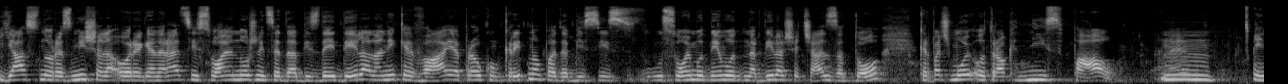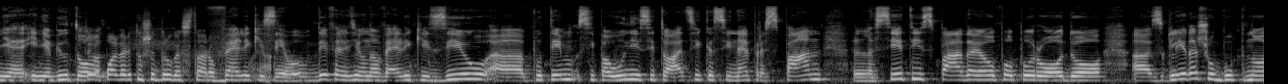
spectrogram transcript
Jasno razmišljala o regeneraciji svoje nožnice, da bi zdaj delala neke vaje, prav konkretno, pa da bi si v svojem dnevu naredila še čas za to, ker pač moj otrok ni spal. Mm. In, je, in je bil to. To je pa verjetno še druga stvar. Velik izziv, definitivno velik izziv. Uh, potem si pa v uni situaciji, ki si ne prespan, lasje ti spadajo po porodu, uh, zgledaš obupno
